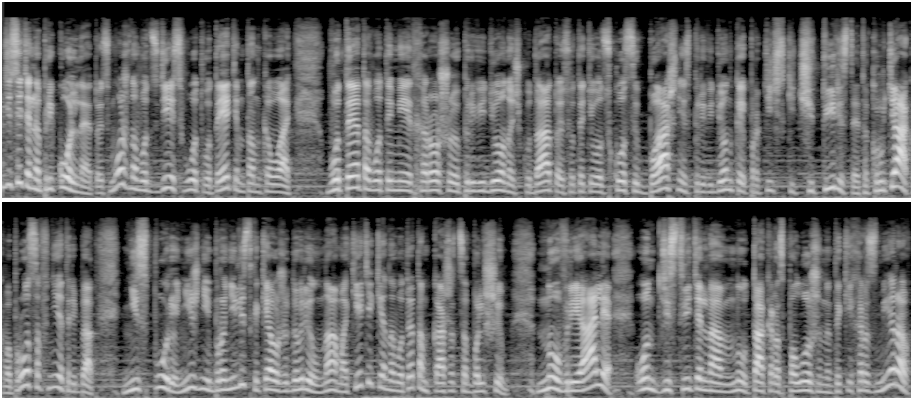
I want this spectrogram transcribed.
действительно прикольная, то есть можно вот здесь вот, вот этим танковать, вот это вот имеет хорошую приведеночку, да, то есть вот эти вот скосы башни с приведенкой практически 400, это крутяк, вопросов нет, ребят, не спорю, нижний бронелист, как я уже говорил, на макетике на вот этом кажется большим, но в реале он действительно, ну, так расположен и таких размеров,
